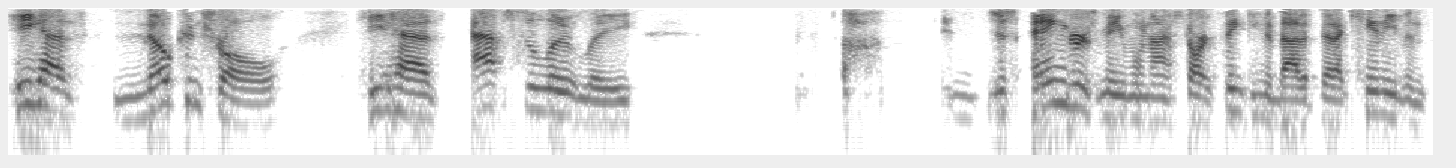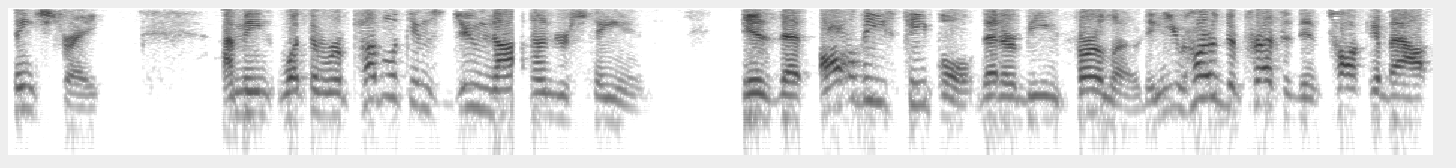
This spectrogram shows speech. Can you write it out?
He has no control. He has absolutely just angers me when I start thinking about it that I can't even think straight. I mean, what the Republicans do not understand is that all these people that are being furloughed, and you heard the president talk about,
